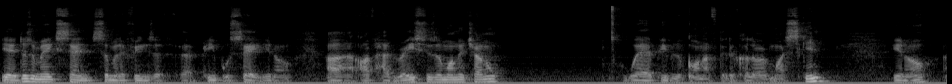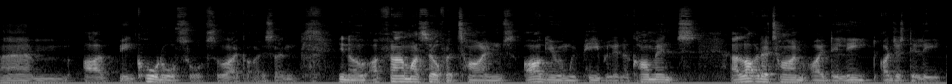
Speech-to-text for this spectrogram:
yeah, it doesn't make sense, some of the things that, that people say, you know. Uh, I've had racism on the channel where people have gone after the color of my skin, you know um, i've been called all sorts all right guys and you know i found myself at times arguing with people in the comments a lot of the time i delete i just delete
